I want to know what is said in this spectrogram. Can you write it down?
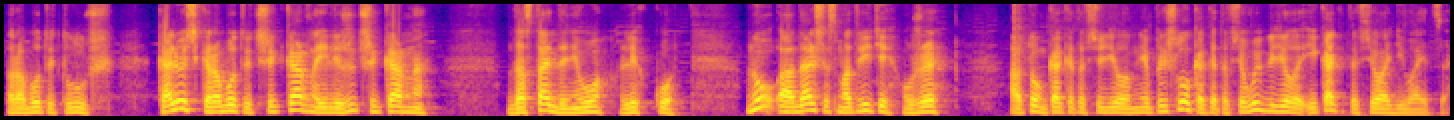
работать лучше. Колесико работает шикарно и лежит шикарно. Достать до него легко. Ну, а дальше смотрите уже о том, как это все дело мне пришло, как это все выглядело и как это все одевается.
